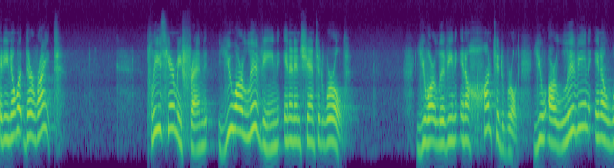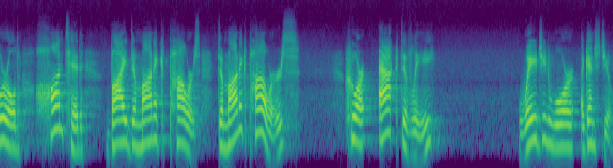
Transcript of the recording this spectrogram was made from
And you know what? They're right. Please hear me, friend. You are living in an enchanted world. You are living in a haunted world. You are living in a world haunted by demonic powers. Demonic powers who are actively waging war against you.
